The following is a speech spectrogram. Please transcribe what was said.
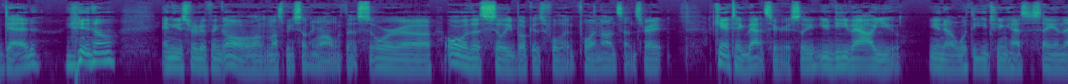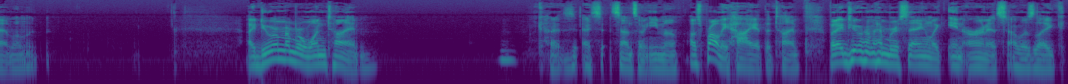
dead, you know? And you sort of think, oh, well, there must be something wrong with this. Or, uh, oh, this silly book is full of, full of nonsense, right? I can't take that seriously. You devalue, you know, what the I Ching has to say in that moment. I do remember one time God, it sounds so emo. I was probably high at the time, but I do remember saying, like, in earnest, I was like,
